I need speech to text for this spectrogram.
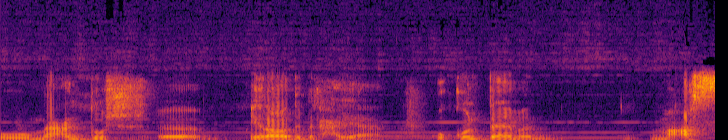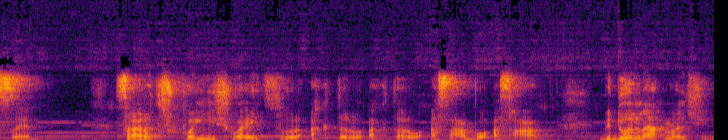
وما عندوش آه، إرادة بالحياة وكنت دائما معصب. صارت شوي شوي تصير أكثر وأكثر وأصعب وأصعب بدون ما أعمل شيء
